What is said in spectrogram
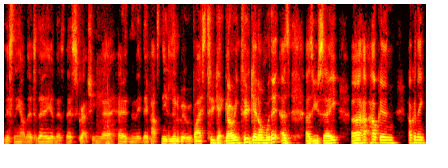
listening out there today, and they're, they're scratching their head and they, they perhaps need a little bit of advice to get going, to get on with it, as as you say. Uh, how, how, can how can they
